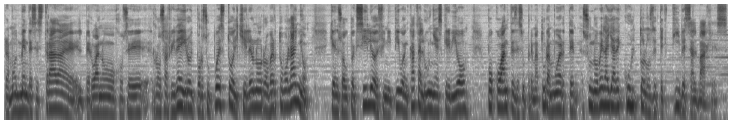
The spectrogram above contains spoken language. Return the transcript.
Ramón Méndez Estrada, el peruano José Rosas Ribeiro y por supuesto el chileno Roberto Bolaño, que en su autoexilio definitivo en Cataluña escribió poco antes de su prematura muerte, su novela ya de culto Los Detectives Salvajes.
